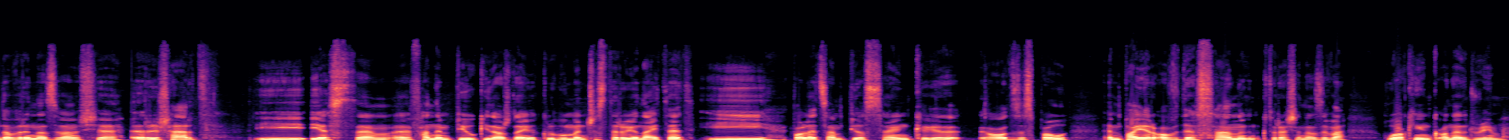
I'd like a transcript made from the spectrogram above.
dobry, nazywam się Ryszard i jestem e, fanem piłki nożnej klubu Manchester United i polecam piosenkę od zespołu Empire of the Sun, która się nazywa Walking on a Dream.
